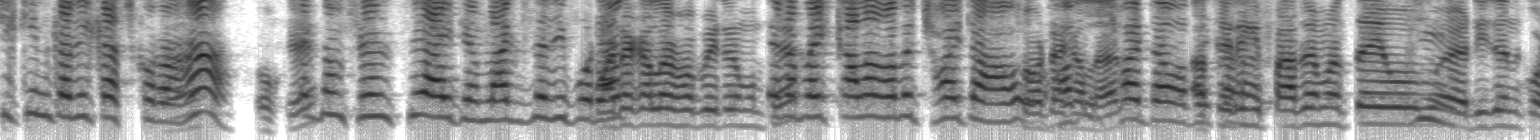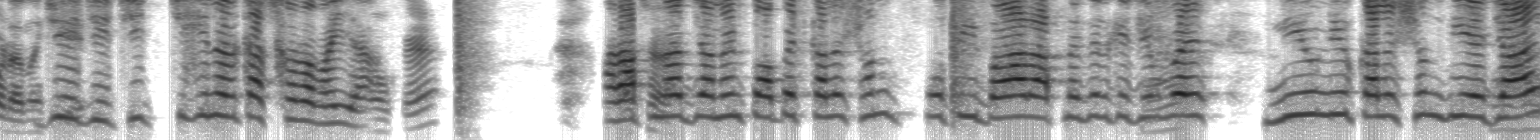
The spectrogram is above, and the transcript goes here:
চিকেন কারি কাজ করা হ্যাঁ একদম ফ্যান্সি আইটেম লাক্সারি কয়টা কালার হবে এটার মধ্যে? এটা ভাই কালার হবে ছয়টা হবে ছয়টা কালার ছয়টা হবে আচ্ছা এটা কি পাজামাতেও ডিজাইন করা নাকি? জি জি চিকেনের কাজ করা ভাইয়া। ওকে আর আপনারা জানেন টপেট কালেকশন প্রতিবার আপনাদেরকে যেভাবে নিউ নিউ কালেকশন দিয়ে যায়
